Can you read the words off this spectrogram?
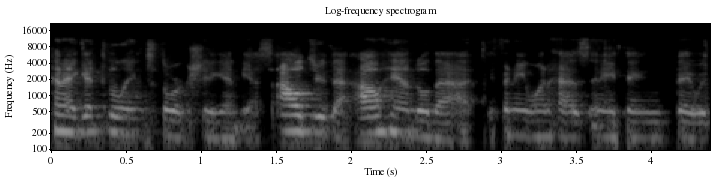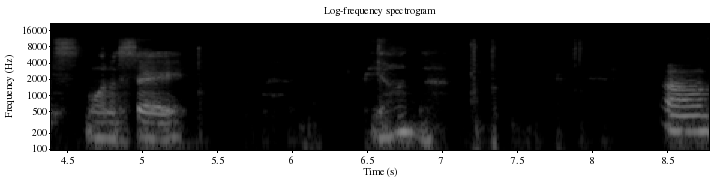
Can I get the link to the worksheet again? Yes, I'll do that. I'll handle that. If anyone has anything they would want to say beyond that. Uh,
